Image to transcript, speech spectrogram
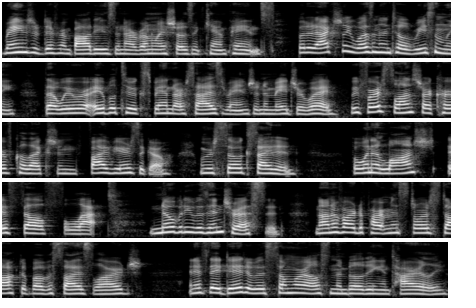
range of different bodies in our runway shows and campaigns. But it actually wasn't until recently that we were able to expand our size range in a major way. We first launched our Curve collection five years ago. We were so excited. But when it launched, it fell flat. Nobody was interested. None of our department stores stocked above a size large. And if they did, it was somewhere else in the building entirely.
